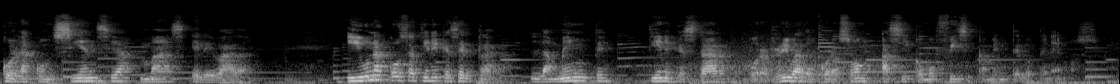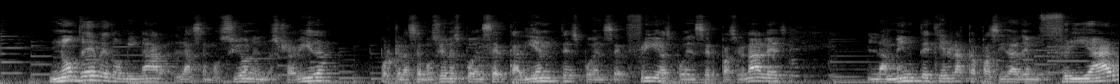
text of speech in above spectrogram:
con la conciencia más elevada. Y una cosa tiene que ser clara, la mente tiene que estar por arriba del corazón así como físicamente lo tenemos. No debe dominar las emociones en nuestra vida, porque las emociones pueden ser calientes, pueden ser frías, pueden ser pasionales. La mente tiene la capacidad de enfriar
